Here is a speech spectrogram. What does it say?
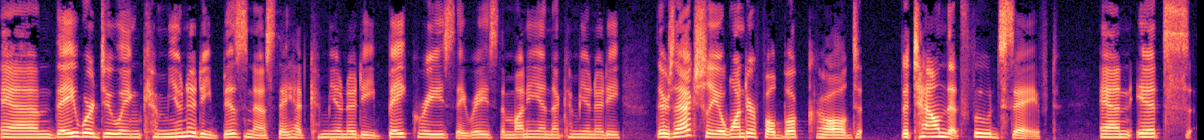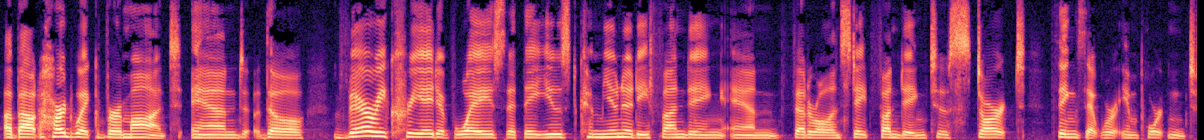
and they were doing community business. They had community bakeries, they raised the money in the community. There's actually a wonderful book called The Town That Food Saved, and it's about Hardwick, Vermont, and the very creative ways that they used community funding and federal and state funding to start things that were important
